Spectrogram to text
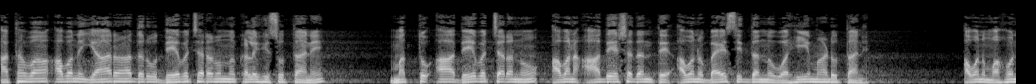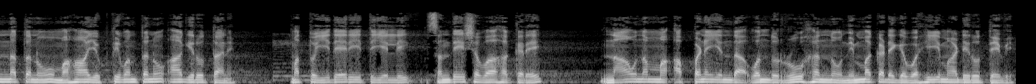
ಅಥವಾ ಅವನು ಯಾರಾದರೂ ದೇವಚರನನ್ನು ಕಳುಹಿಸುತ್ತಾನೆ, ಮತ್ತು ಆ ದೇವಚರನು ಅವನ ಆದೇಶದಂತೆ ಅವನು ಬಯಸಿದ್ದನ್ನು ವಹಿ ಮಾಡುತ್ತಾನೆ. ಅವನು ಮಹೋನ್ನತನೂ ಮಹಾಯುಕ್ತಿವಂತನೂ ಆಗಿರುತ್ತಾನೆ. ಮತ್ತು ಇದೇ ರೀತಿಯಲ್ಲಿ ಸಂದೇಶವಾಹಕರೇ, ನಾವು ನಮ್ಮ ಅಪ್ಪಣೆಯಿಂದ ಒಂದು ರೂಹನ್ನು ನಿಮ್ಮ ಕಡೆಗೆ ವಹಿ ಮಾಡಿರುತ್ತೇವೆ.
